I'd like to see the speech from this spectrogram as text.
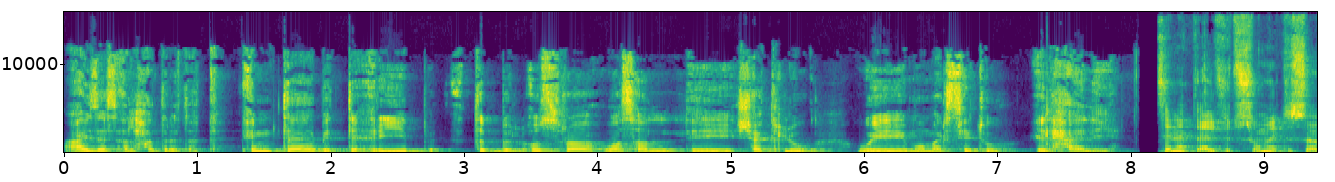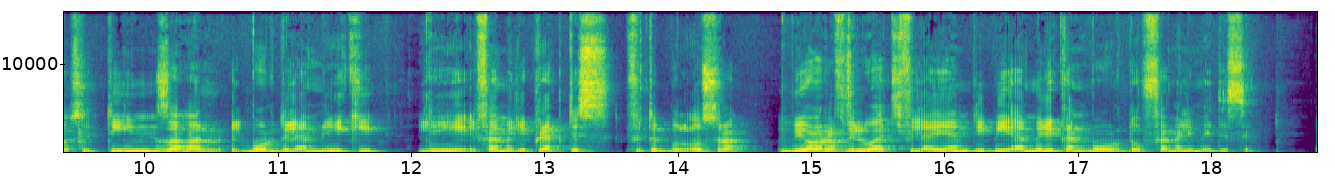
عايز أسأل حضرتك إمتى بالتقريب طب الأسرة وصل لشكله وممارسته الحالية؟ سنة 1969 ظهر ال board الأمريكي لل family practice في طب الأسرة. بيعرف دلوقتي في الأيام دي ب American Board of Family Medicine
